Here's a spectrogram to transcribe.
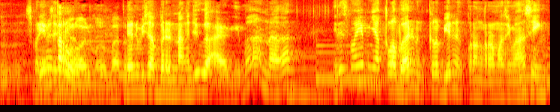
Mm-mm. Sebenarnya bisa loh lumba-lumba dan bisa berenang juga ayo gimana kan? Jadi semuanya punya kelebihan dan kelebihan dan kurang-kurang masing-masing.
